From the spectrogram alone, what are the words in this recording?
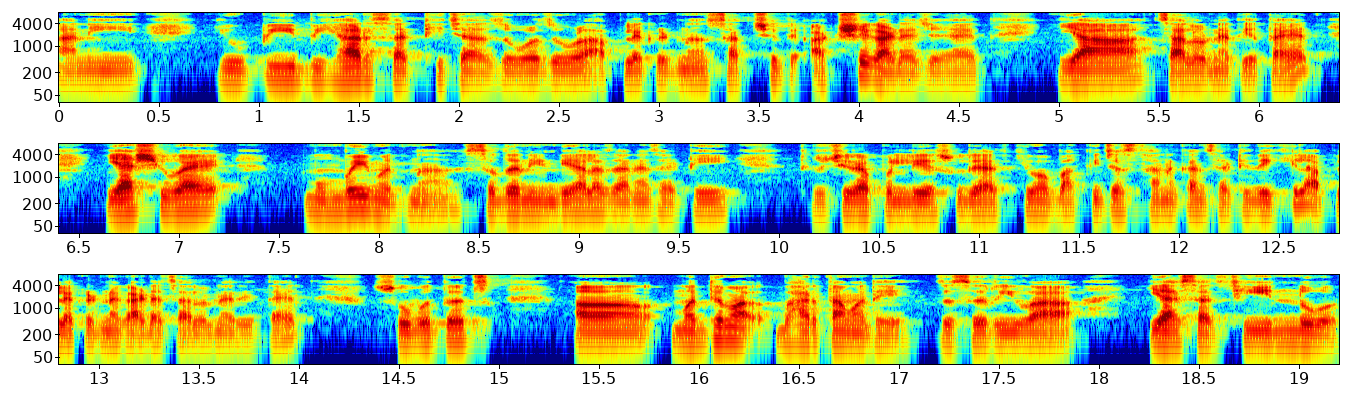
आणि यू पी बिहारसाठीच्या जवळजवळ आपल्याकडनं सातशे ते आठशे गाड्या ज्या आहेत या चालवण्यात येत आहेत. याशिवाय मुंबईमधनं सदर्न इंडियाला जाण्यासाठी तिरुचिरापल्ली असू द्यात किंवा बाकीच्या स्थानकांसाठी देखील आपल्याकडनं गाड्या चालवण्यात येत आहेत. सोबतच अ, मध्य भारतामध्ये जसं रिवा यासाठी इंदोर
